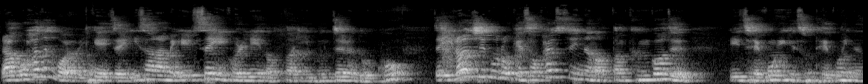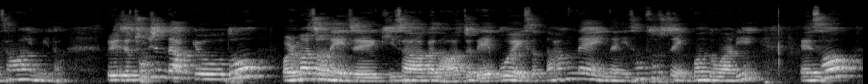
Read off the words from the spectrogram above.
라고 하는 거예요. 이게 이제 이 사람의 일생이 걸린 어떤 이 문제를 놓고 이제 이런 식으로 계속 할 수 있는 어떤 근거들이 제공이 계속 되고 있는 상황입니다. 그리고 이제 총신대학교도 얼마 전에 이제 기사가 나왔죠. 내부에 있었던 학내에 있는 이 성소수 인권 동아리에서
